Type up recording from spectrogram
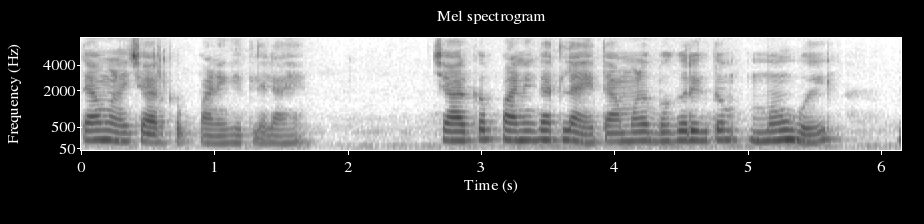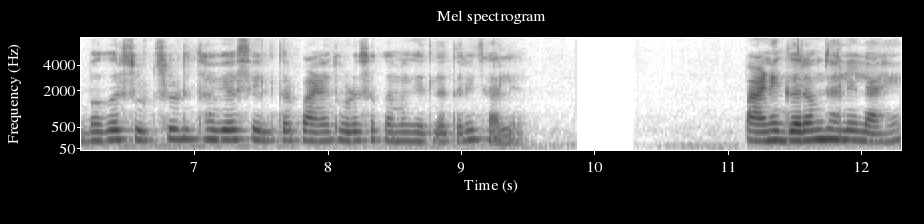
त्यामुळे चार कप पाणी घेतलेलं आहे. चार कप पाणी घातलं आहे त्यामुळे भगर एकदम मऊ होईल. भगर सुटसुटीत हवी असेल तर पाणी थोडंसं कमी घेतलं तरी चालेल. पाणी गरम झालेलं आहे.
